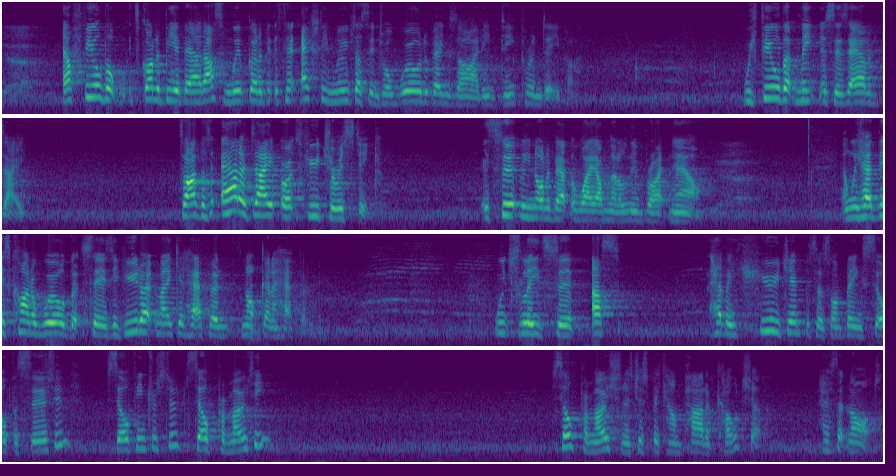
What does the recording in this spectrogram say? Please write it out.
yeah? I feel that it's got to be about us and we've got to be, it actually moves us into a world of anxiety deeper and deeper. We feel that meekness is out of date. It's either out of date or it's futuristic. It's certainly not about the way I'm going to live right now. And we have this kind of world that says if you don't make it happen, it's not going to happen. Which leads to us have a huge emphasis on being self assertive, self interested, self promoting. Self promotion has just become part of culture, has it not?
